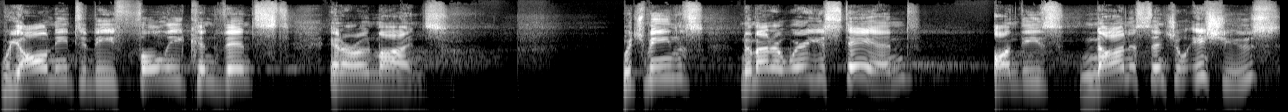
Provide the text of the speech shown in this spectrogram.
We all need to be fully convinced in our own minds, which means no matter where you stand on these non essential issues,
